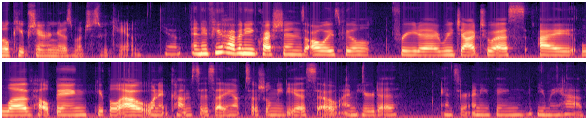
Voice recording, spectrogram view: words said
we'll keep sharing it as much as we can. Yeah, and if you have any questions, always feel free to reach out to us. I love helping people out when it comes to setting up social media, so I'm here to answer anything you may have.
